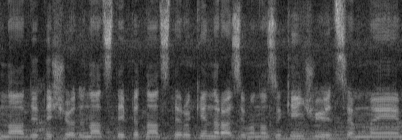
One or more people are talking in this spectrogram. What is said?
на 2011-2015 роки. Наразі вона закінчується. Ми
